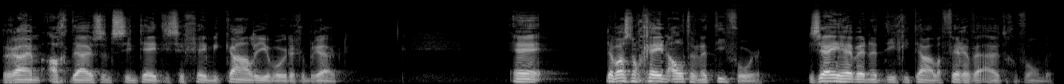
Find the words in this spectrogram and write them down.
ruim 8000 synthetische chemicaliën worden gebruikt. Eh, er was nog geen alternatief voor. Zij hebben het digitale verven uitgevonden.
